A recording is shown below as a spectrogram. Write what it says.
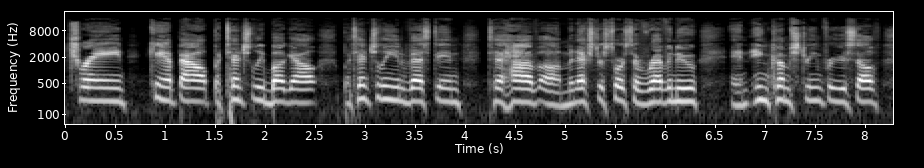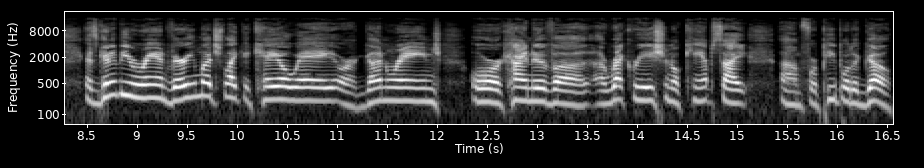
train, camp out, potentially bug out, potentially invest in to have um, an extra source of revenue and income stream for yourself. It's going to be ran very much like a KOA or a gun range or kind of a, a recreational campsite um, for people to go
